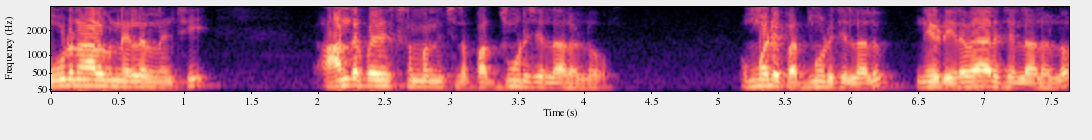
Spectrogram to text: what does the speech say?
మూడు నాలుగు నెలల నుంచి ఆంధ్రప్రదేశ్కి సంబంధించిన పదమూడు జిల్లాలలో ఉమ్మడి పదమూడు జిల్లాలు నేడు ఇరవై ఆరు జిల్లాలలో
